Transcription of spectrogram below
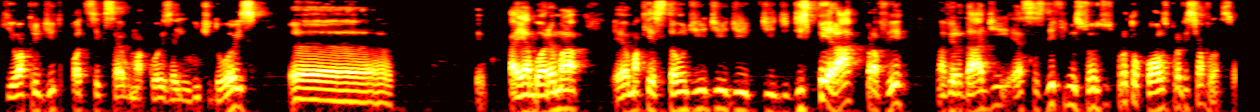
que eu acredito que pode ser que saia alguma coisa em 22. Uh, aí agora é uma, é uma questão de, de, de, de, de esperar para ver, na verdade, essas definições dos protocolos para ver se avança.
